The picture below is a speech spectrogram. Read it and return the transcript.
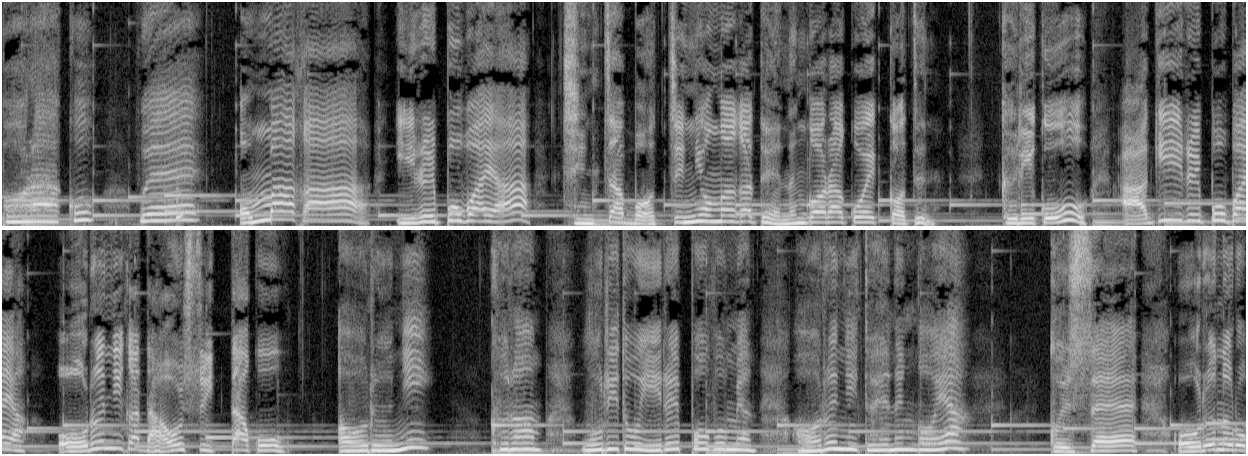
뭐라고? 왜? 엄마가 이를 뽑아야 진짜 멋진 형아가 되는 거라고 했거든. 그리고 아기 이를 뽑아야 어른이가 나올 수 있다고. 어른이? 그럼 우리도 이를 뽑으면 어른이 되는 거야? 글쎄, 어른으로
